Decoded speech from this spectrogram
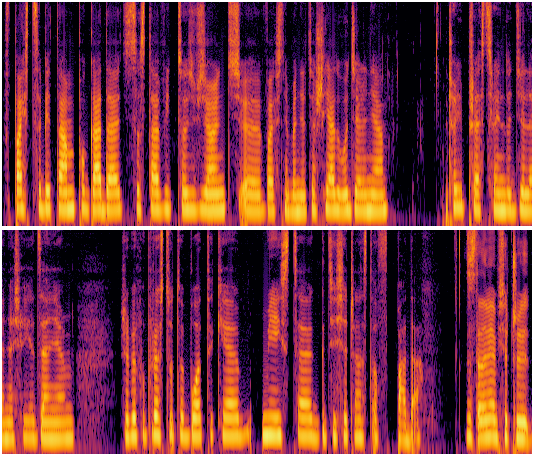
wpaść sobie tam, pogadać, zostawić coś, wziąć. E, właśnie będzie też jadłodzielnia, czyli przestrzeń do dzielenia się jedzeniem, żeby po prostu to było takie miejsce, gdzie się często wpada. Zastanawiam się, czy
